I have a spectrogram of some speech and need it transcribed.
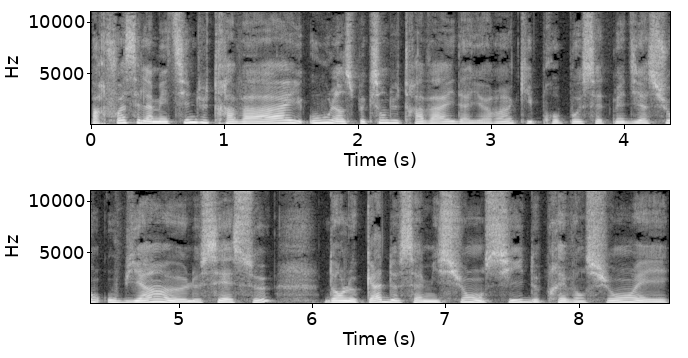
Parfois c'est la médecine du travail ou l'inspection du travail d'ailleurs hein, qui propose cette médiation ou bien euh, le CSE dans le cadre de sa mission aussi de prévention et,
